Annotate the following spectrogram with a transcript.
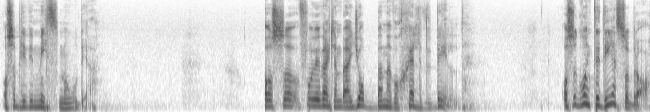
Och så blir vi missmodiga. Och så får vi verkligen börja jobba med vår självbild. Och så går inte det så bra.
